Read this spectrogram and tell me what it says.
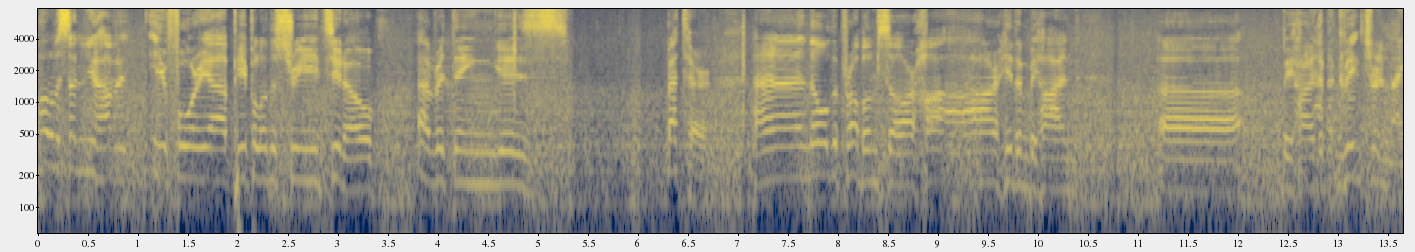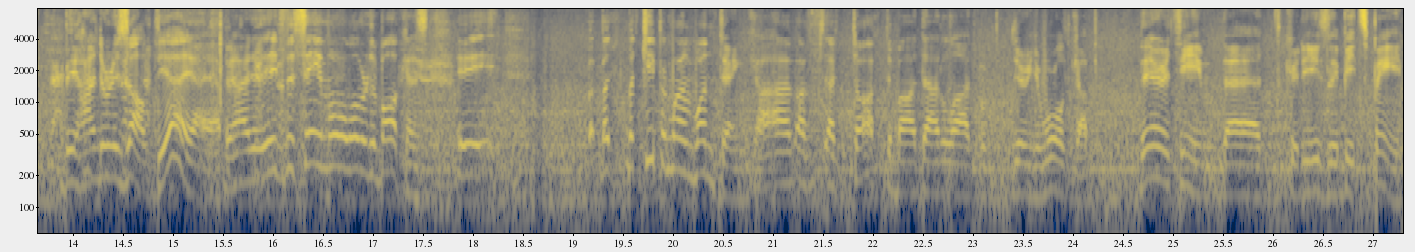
all of a sudden you have euphoria, people on the streets, you know, everything is better, and all the problems are are hidden behind. Uh, behind the country like that. behind the result yeah yeah yeah behind it's the same all over the balkans Eh, but, but but keep in mind one thing. I- I've, I've, talked about that a lot during the world cup. They're a team that could easily beat spain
